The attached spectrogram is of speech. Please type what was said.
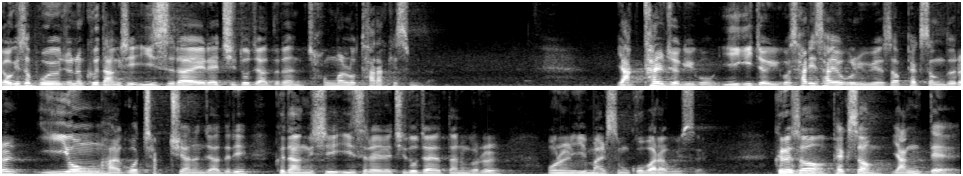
여기서 보여주는 그 당시 이스라엘의 지도자들은 정말로 타락했습니다. 약탈적이고 이기적이고 사리사욕을 위해서 백성들을 이용하고 착취하는 자들이 그 당시 이스라엘의 지도자였다는 것을 오늘 이 말씀 고발하고 있어요. 그래서 백성, 양떼,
